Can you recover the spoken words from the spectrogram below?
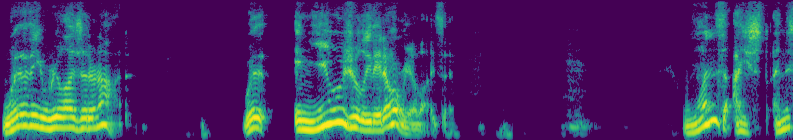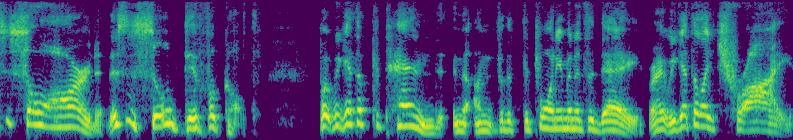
whether they realize it or not. And usually they don't realize it. Once I, and this is so hard, this is so difficult, but we get to pretend the, um, for, the, for 20 minutes a day, right? We get to like try.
